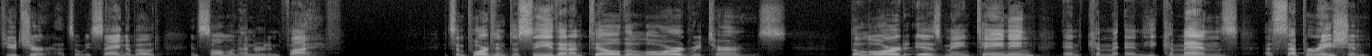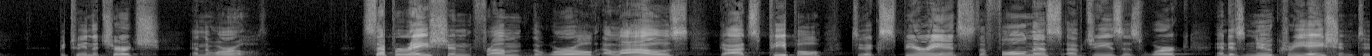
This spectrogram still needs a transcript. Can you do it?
future. That's what we sang about in Psalm 105. It's important to see that until the Lord returns, the Lord is maintaining and, com- and He commends a separation between the church and the world. Separation from the world allows God's people to experience the fullness of Jesus' work and his new creation, to,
